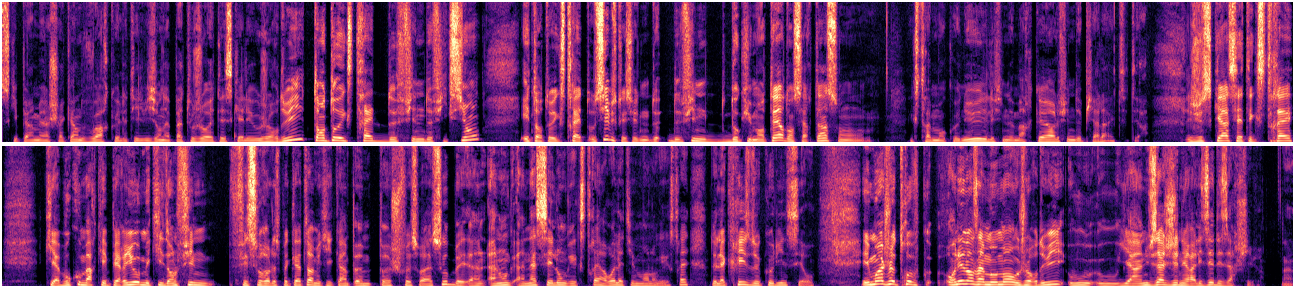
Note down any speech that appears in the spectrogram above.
ce qui permet à chacun de voir que la télévision n'a pas toujours été ce qu'elle est aujourd'hui, tantôt extraite de films de fiction, et tantôt extraite aussi, parce que c'est de, films documentaires dont certains sont extrêmement connus, les films de Marker, le film de Piala, etc. Jusqu'à cet extrait qui a beaucoup marqué Perriot, mais qui dans le film fait sourire le spectateur, mais qui est un peu, un peu cheveux sur la soupe, un, assez long extrait, un relativement long extrait de la crise de Colline Serrault. Et moi, je trouve qu'on est dans un moment aujourd'hui où, il y a un usage généralisé des archives. Hein.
